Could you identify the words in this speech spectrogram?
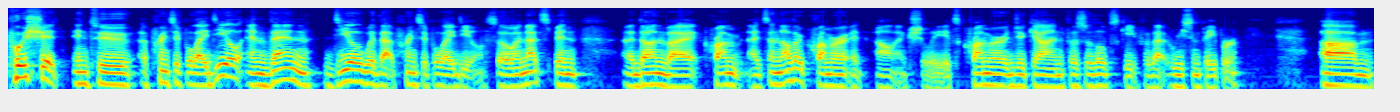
push it into a principal ideal and then deal with that principal ideal. So, and that's been uh, done by Cramer. It's another Cramer et al. Actually, it's Cramer, Ducas, and Wesolowski for that recent paper. Um,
